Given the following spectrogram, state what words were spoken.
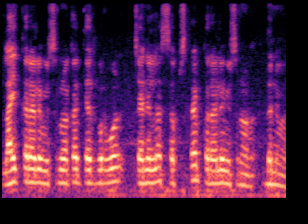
लाईक करायला विसरू नका. त्याचबरोबर चॅनलला सबस्क्राईब करायला विसरू नका. धन्यवाद.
